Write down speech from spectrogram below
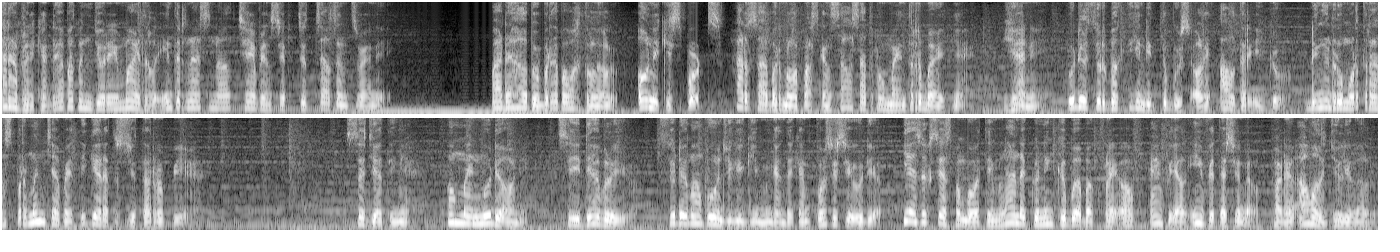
karena mereka dapat menjuarai Mytel International Championship 2020. Padahal beberapa waktu lalu, Onyx Esports harus sabar melepaskan salah satu pemain terbaiknya, yakni Udil Surbakti yang ditebus oleh Alter Ego dengan rumor transfer mencapai 300 juta rupiah. Sejatinya, pemain muda Onyx, CW, sudah mampu unjuk gigi menggantikan posisi Udil. Ia sukses membawa tim landak kuning ke babak playoff MVL Invitational pada awal Juli lalu.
